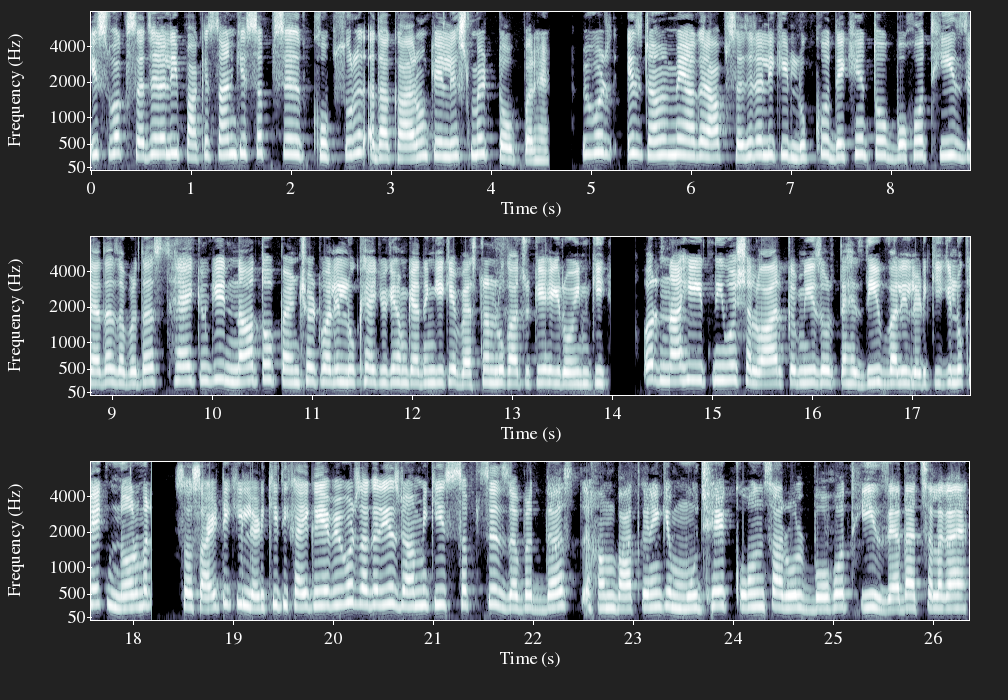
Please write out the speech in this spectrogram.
इस वक्त सजर अली पाकिस्तान के सबसे खूबसूरत अदाकारों की लिस्ट में टॉप पर हैं। व्यूवर्स, इस ड्रामे में अगर आप सजर अली की लुक को देखें तो बहुत ही ज़्यादा ज़बरदस्त है, क्योंकि ना तो पेंट शर्ट वाली लुक है, क्योंकि हम कह देंगे कि वेस्टर्न लुक आ चुकी है हीरोइन की, और ना ही इतनी वो शलवार कमीज़ और तहजीब वाली लड़की की लुक है, एक नॉर्मल सोसाइटी की लड़की दिखाई गई है। व्यूवर्स, अगर इस ड्रामे की सबसे ज़बरदस्त हम बात करें कि मुझे कौन सा रोल बहुत ही ज़्यादा अच्छा लगा है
